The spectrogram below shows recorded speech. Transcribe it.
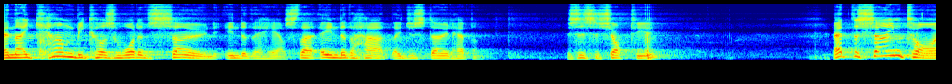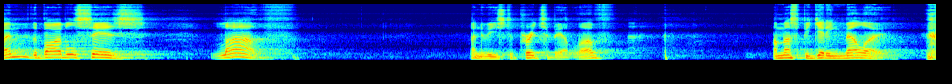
And they come because what is sown into the house, into the heart. They just don't happen. Is this a shock to you? At the same time, the Bible says, love. I never used to preach about love. I must be getting mellow.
